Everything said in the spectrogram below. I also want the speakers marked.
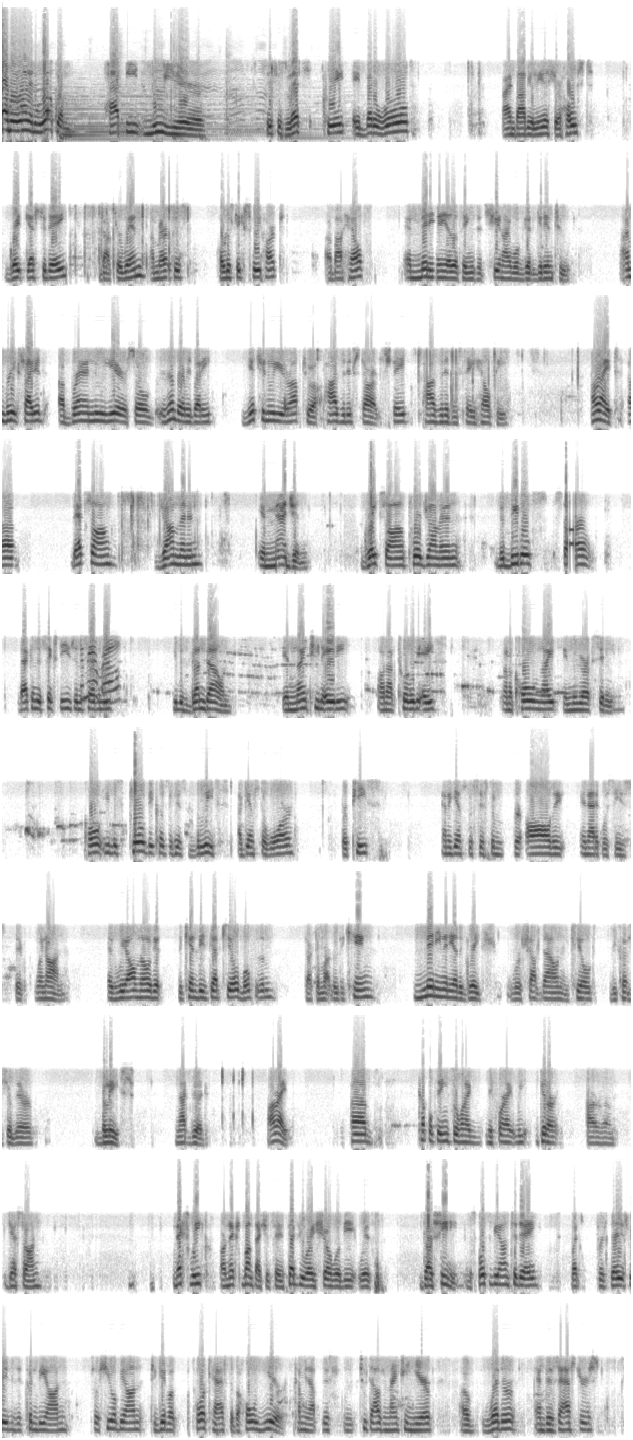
Speaker 1: Hi, everyone, and welcome. Happy New Year. This is Let's Create a Better World. I'm Bobby Elias, your host. Great guest today, Dr. Ren, America's holistic sweetheart, about health and many, many other things that she and I will get, get into. I'm really excited. A brand new year. So remember, everybody, get your new year off to a positive start. Stay positive and stay healthy. All right. Uh, that song, John Lennon, Imagine. Great song. Poor John Lennon, the Beatles star back in the 60s and
Speaker 2: Come
Speaker 1: 70s.
Speaker 2: bro.
Speaker 1: He was gunned down in 1980 on October the 8th on a cold night in New York City. Cold, he was killed because of his beliefs against the war, for peace, and against the system for all the inadequacies that went on. As we all know that the Kennedys got killed, both of them, Dr. Martin Luther King, many, many other greats were shot down and killed because of their beliefs. Not good. All right. A uh, couple things so when I before I we get our our um, guest on. Next week or next month, I should say, February show will be with Darshini. It was supposed to be on today, but for various reasons it couldn't be on. So she will be on to give a forecast of the whole year coming up this 2019 year of weather and disasters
